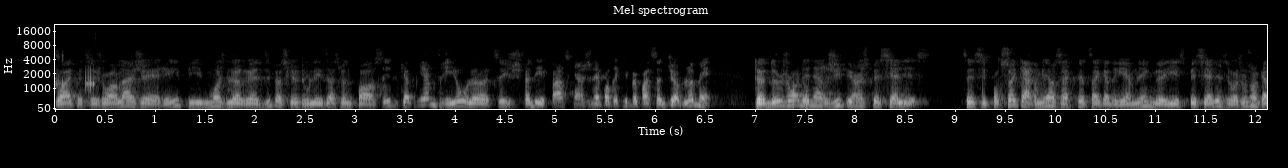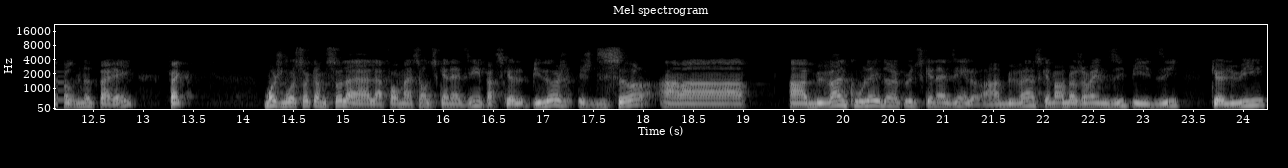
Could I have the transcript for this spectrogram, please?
Ouais, tu as ces joueurs-là à gérer. Puis moi, je leur ai dit parce que je vous l'ai dit la semaine passée. Le quatrième trio, là, tu sais, je fais des passes quand n'importe qui peut faire ce job-là, mais tu as deux joueurs d'énergie puis un spécialiste. C'est pour ça qu'Armia, ça fit sa quatrième ligne. il est spécialiste, il va jouer son 14 minutes pareil. Fait que, moi, je vois ça comme ça, la, formation du Canadien, parce que. Puis là, je, dis ça en, buvant le coulet d'un peu du Canadien, en buvant ce que Marc Benjamin me dit, puis il dit que lui,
